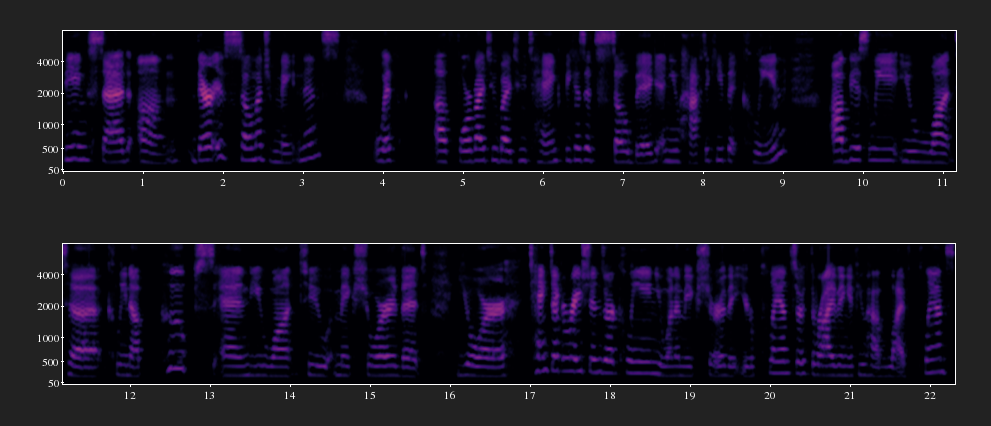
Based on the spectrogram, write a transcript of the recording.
being said, um, there is so much maintenance with a 4x2x2 tank because it's so big and you have to keep it clean. Obviously, you want to clean up poops and you want to make sure that your tank decorations are clean. You want to make sure that your plants are thriving. If you have live plants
